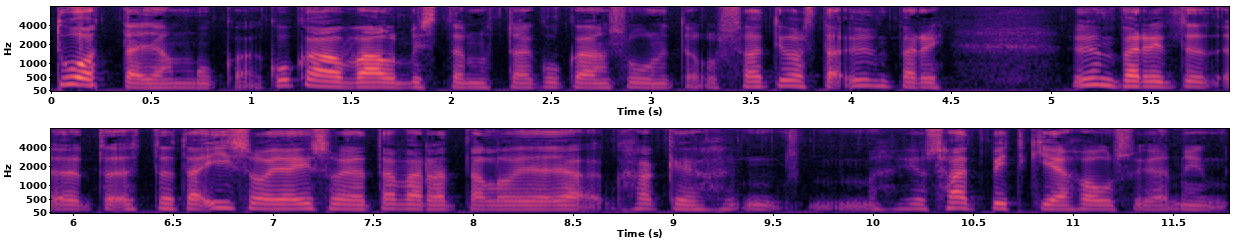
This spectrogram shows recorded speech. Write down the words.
tuottajan mukaan. Kuka on valmistanut tai kuka on suunnitellut. Saat juosta ympäri ympäri tätä isoja, isoja tavarataloja ja hakea, jos haet pitkiä housuja, niin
